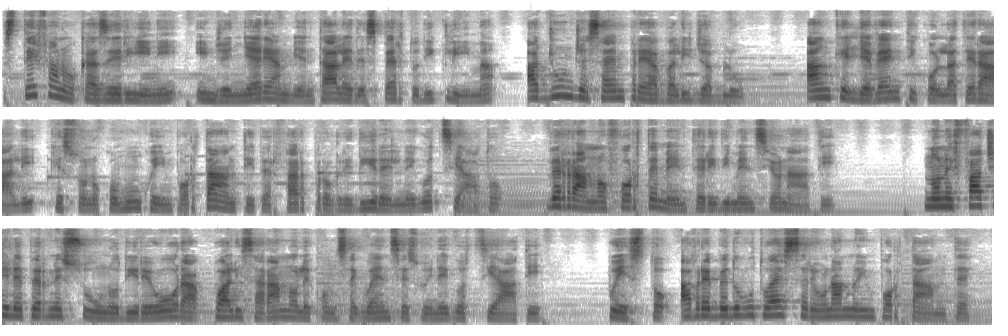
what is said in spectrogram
Stefano Caserini, ingegnere ambientale ed esperto di clima, aggiunge sempre a valigia blu. Anche gli eventi collaterali, che sono comunque importanti per far progredire il negoziato, verranno fortemente ridimensionati. Non è facile per nessuno dire ora quali saranno le conseguenze sui negoziati. Questo avrebbe dovuto essere un anno importante,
